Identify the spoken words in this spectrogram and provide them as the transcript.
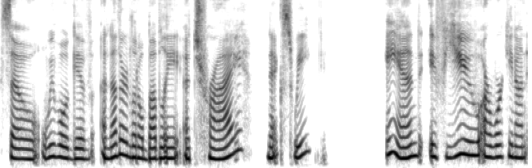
So we will give another little bubbly a try next week. And if you are working on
